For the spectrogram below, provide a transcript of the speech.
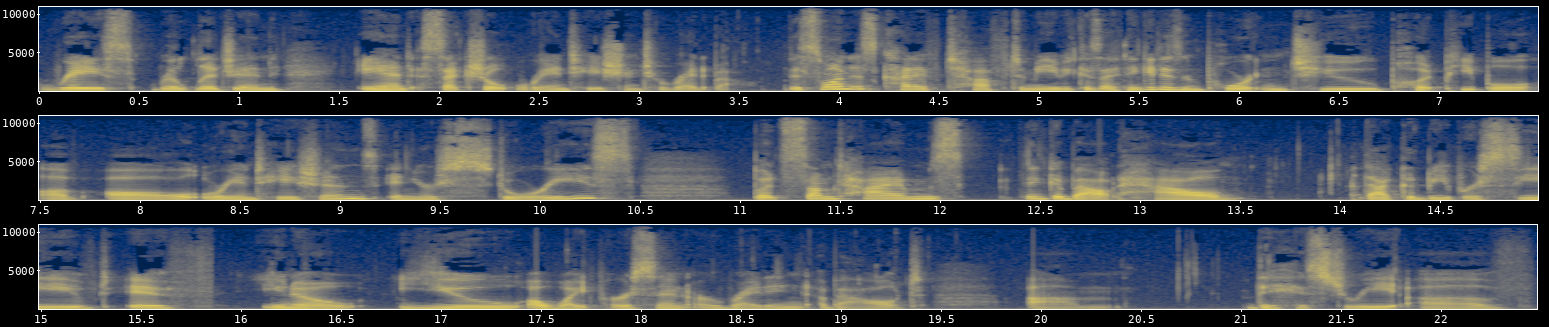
race, religion, and sexual orientation to write about? This one is kind of tough to me because I think it is important to put people of all orientations in your stories, but sometimes think about how that could be perceived if, you know, you, a white person, are writing about um, the history of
